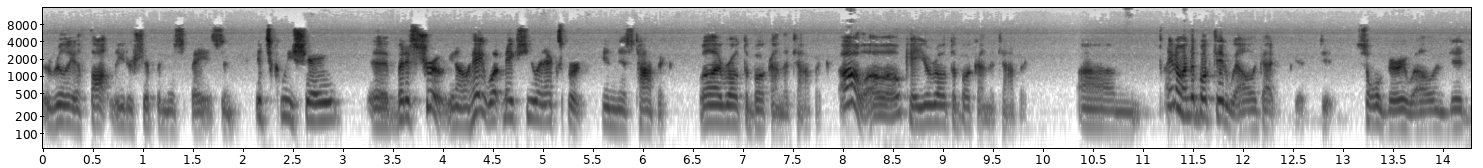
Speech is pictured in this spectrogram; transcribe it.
really a thought leadership in this space. And it's cliche, uh, but it's true. You know, hey, what makes you an expert in this topic? Well, I wrote the book on the topic. Oh, oh, okay, you wrote the book on the topic. Um, you know, and the book did well. It got it did, sold very well and did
